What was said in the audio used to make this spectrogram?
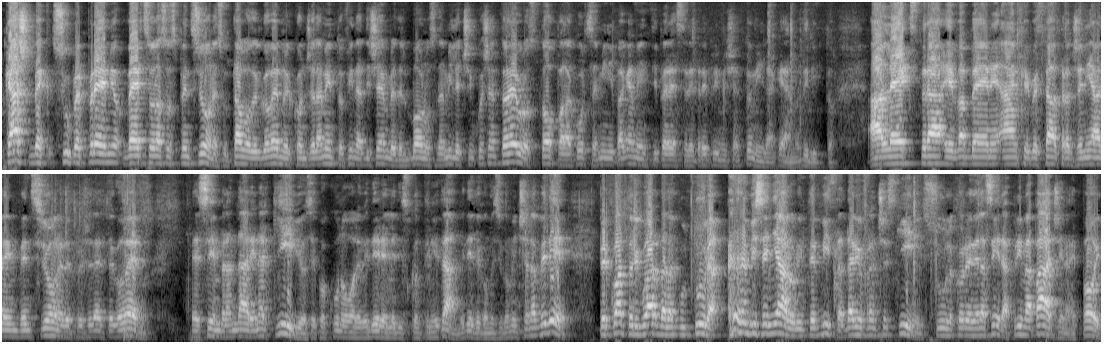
cashback super premio verso la sospensione, sul tavolo del governo il congelamento fino a dicembre del bonus da 1500 euro, stoppa la corsa ai mini pagamenti per essere tra i primi 100.000 che hanno diritto all'extra e va bene anche quest'altra geniale invenzione del precedente governo eh, sembra andare in archivio, se qualcuno vuole vedere le discontinuità, vedete come si cominciano a vedere. Per quanto riguarda la cultura, vi segnalo un'intervista a Dario Franceschini sul Corriere della Sera, prima pagina e poi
